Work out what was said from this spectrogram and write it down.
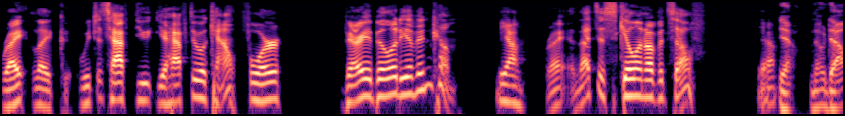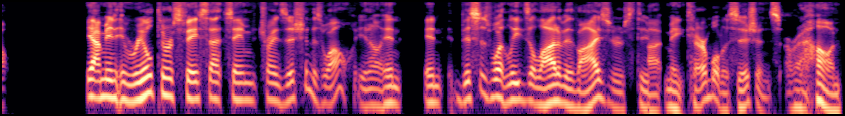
right like we just have to you have to account for variability of income yeah right and that's a skill in of itself yeah yeah no doubt yeah i mean realtors face that same transition as well you know and and this is what leads a lot of advisors to uh, make terrible decisions around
